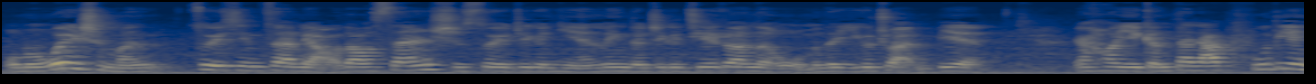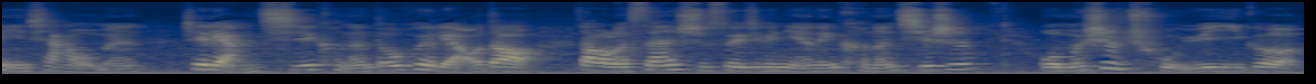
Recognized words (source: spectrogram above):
我们为什么最近在聊到三十岁这个年龄的这个阶段的我们的一个转变，然后也跟大家铺垫一下，我们这两期可能都会聊到，到了三十岁这个年龄，可能其实我们是处于一个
